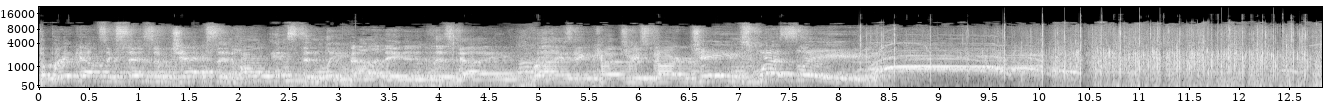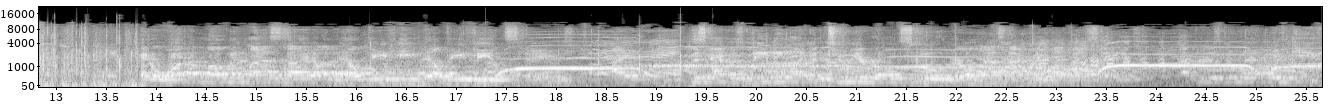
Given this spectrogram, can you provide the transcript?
The breakout success of Jackson Hole instantly validated this guy. Rising country star James Wesley. And what a moment last night on Fe- LP Field stage. I, this guy was beaming like a two-year-old schoolgirl last night when he walked on stage. After his duet with Keith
